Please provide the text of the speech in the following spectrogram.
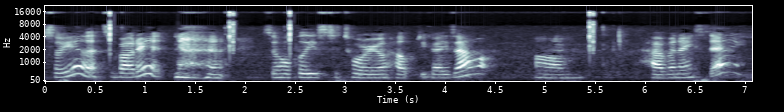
so yeah that's about it. So hopefully this tutorial helped you guys out. Um, have a nice day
